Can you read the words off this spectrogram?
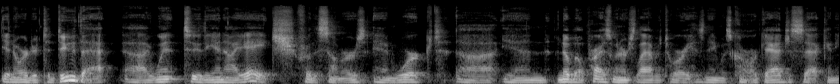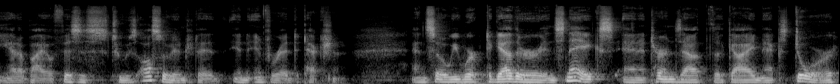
in order to do that, uh, I went to the NIH for the summers and worked uh, in Nobel Prize winner's laboratory. His name was Carl Gajdusek, and he had a biophysicist who was also interested in infrared detection. And so we worked together in snakes, and it turns out the guy next door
